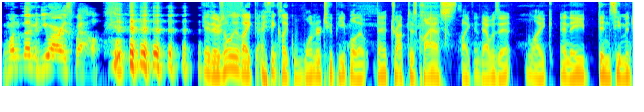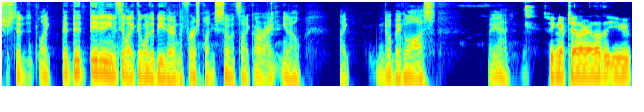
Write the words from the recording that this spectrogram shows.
one of them and you are as well yeah, there's only like I think like one or two people that that dropped his class. Like that was it. Like and they didn't seem interested. Like they, they they didn't even seem like they wanted to be there in the first place. So it's like all right, you know, like no big loss. But yeah, Speaking of Taylor, I love that you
